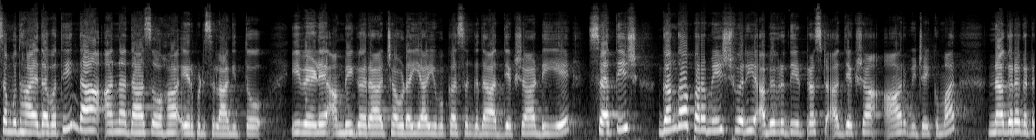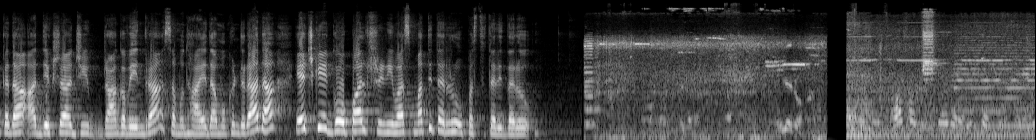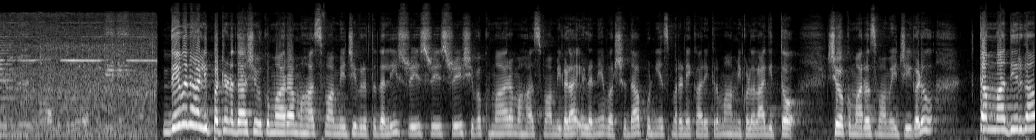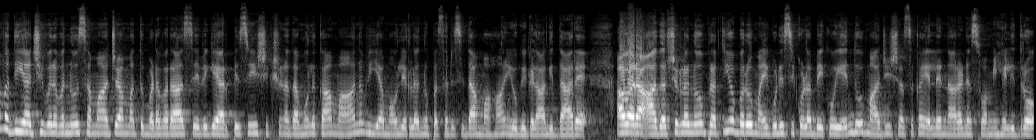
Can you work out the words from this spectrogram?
ಸಮುದಾಯದ ವತಿಯಿಂದ ಅನ್ನದಾಸೋಹ ಏರ್ಪಡಿಸಲಾಗಿತ್ತು. ಈ ವೇಳೆ ಅಂಬಿಗರ ಚೌಡಯ್ಯ ಯುವಕ ಸಂಘದ ಅಧ್ಯಕ್ಷ ಡಿಎ ಸತೀಶ್, ಗಂಗಾ ಪರಮೇಶ್ವರಿ ಅಭಿವೃದ್ಧಿ ಟ್ರಸ್ಟ್ ಅಧ್ಯಕ್ಷ ಆರ್. ವಿಜಯಕುಮಾರ್, ನಗರ ಘಟಕದ ಅಧ್ಯಕ್ಷ ಜಿ. ರಾಘವೇಂದ್ರ, ಸಮುದಾಯದ ಮುಖಂಡರಾದ ಎಚ್. ಕೆ. ಗೋಪಾಲ್ ಶ್ರೀನಿವಾಸ್ ಮತ್ತಿತರರು ಉಪಸ್ಥಿತರಿದ್ದರು. ದೇವನಹಳ್ಳಿ ಪಟ್ಟಣದ ಶಿವಕುಮಾರ ಮಹಾಸ್ವಾಮೀಜಿ ವೃತ್ತದಲ್ಲಿ ಶ್ರೀ ಶ್ರೀ ಶ್ರೀ ಶಿವಕುಮಾರ ಮಹಾಸ್ವಾಮಿಗಳ ಏಳನೇ ವರ್ಷದ ಪುಣ್ಯ ಸ್ಮರಣೆ ಕಾರ್ಯಕ್ರಮ ಹಮ್ಮಿಕೊಳ್ಳಲಾಗಿತ್ತು. ಶಿವಕುಮಾರ ಸ್ವಾಮೀಜಿಗಳು ತಮ್ಮ ದೀರ್ಘಾವಧಿಯ ಜೀವನವನ್ನು ಸಮಾಜ ಮತ್ತು ಬಡವರ ಸೇವೆಗೆ ಅರ್ಪಿಸಿ ಶಿಕ್ಷಣದ ಮೂಲಕ ಮಾನವೀಯ ಮೌಲ್ಯಗಳನ್ನು ಪಸರಿಸಿದ ಮಹಾನ್ ಯೋಗಿಗಳಾಗಿದ್ದಾರೆ ಅವರ ಆದರ್ಶಗಳನ್ನು ಪ್ರತಿಯೊಬ್ಬರೂ ಮೈಗೂಡಿಸಿಕೊಳ್ಳಬೇಕು ಎಂದು ಮಾಜಿ ಶಾಸಕ ಎಲ್. ಎನ್. ನಾರಾಯಣಸ್ವಾಮಿ ಹೇಳಿದರು.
